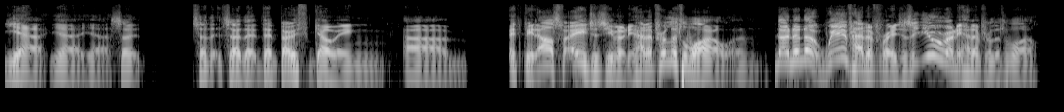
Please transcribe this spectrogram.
Yeah, yeah, yeah. So so th- so they're, they're both going. Um, it's been ours for ages. You've only had it for a little while. And no, no, no. We've had it for ages. You've only had it for a little while.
